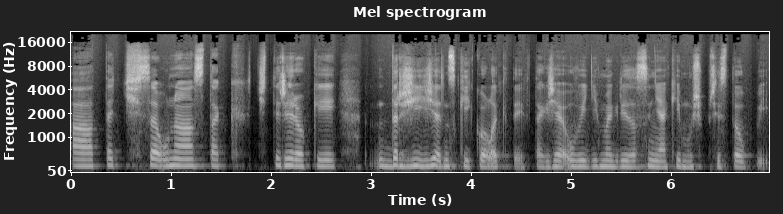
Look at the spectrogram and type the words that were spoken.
a teď se u nás tak čtyři roky drží ženský kolektiv, takže uvidíme, kdy zase nějaký muž přistoupí.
